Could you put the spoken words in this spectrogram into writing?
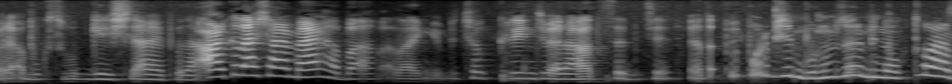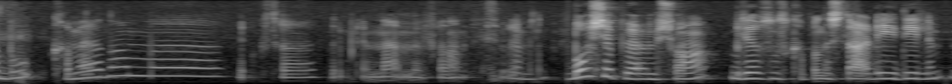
Böyle abuk subuk girişler yapıyorlar. Arkadaşlar merhaba falan gibi. Çok cringe ve rahatsız edici. Ya da bu arada bir şey burnum üzerinde bir nokta var. Bu kameradan mı yoksa depremden mi falan neyse bilemedim. Boş yapıyorum şu an. Biliyorsunuz kapanışlarda iyi değilim.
